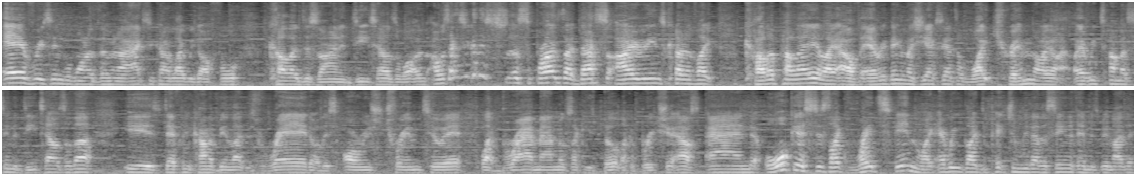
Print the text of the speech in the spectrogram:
every single one of them. And I actually kind of like we got a full color design and details of what. I was actually kind of surprised that that's Irene's kind of like color palette, like out of everything. Like she actually has a white trim. Like, every time I've seen the details of her, is definitely kind of being like this red or this orange trim to it. Like Bradman looks like he's built like a brick shit house, and August is like red skin. Like every like depiction we've ever seen of him has been like the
